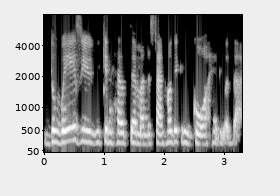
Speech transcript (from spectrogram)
the ways you, you can help them understand how they can go ahead with that.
